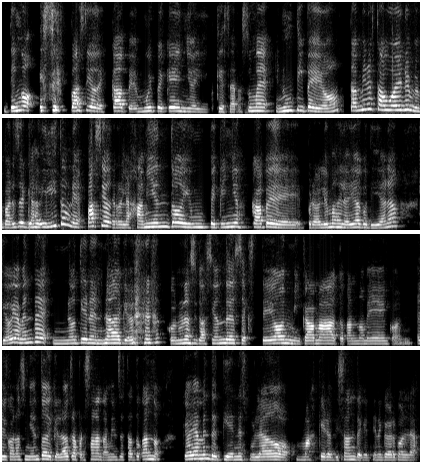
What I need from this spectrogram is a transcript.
y tengo ese espacio de escape muy pequeño y que se resume en un tipeo, también está bueno y me parece que habilita un espacio de relajamiento y un pequeño escape de problemas de la vida cotidiana que obviamente no tienen nada que ver con una situación de sexteo en mi cama, tocándome, con el conocimiento de que la otra persona también se está tocando, que obviamente tiene su lado más que erotizante, que tiene que ver con la,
